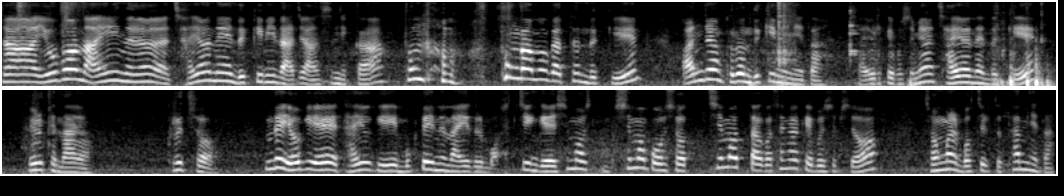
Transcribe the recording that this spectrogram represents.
자, 요번 아이는 자연의 느낌이 나지 않습니까? 통나무, 통나무 같은 느낌. 완전 그런 느낌입니다. 자, 이렇게 보시면 자연의 느낌. 이렇게 나요. 그렇죠. 근데 여기에 다육이 목대 있는 아이들 멋진 게 심어, 심어 보셨, 심었다고 생각해 보십시오. 정말 멋질 듯 합니다.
